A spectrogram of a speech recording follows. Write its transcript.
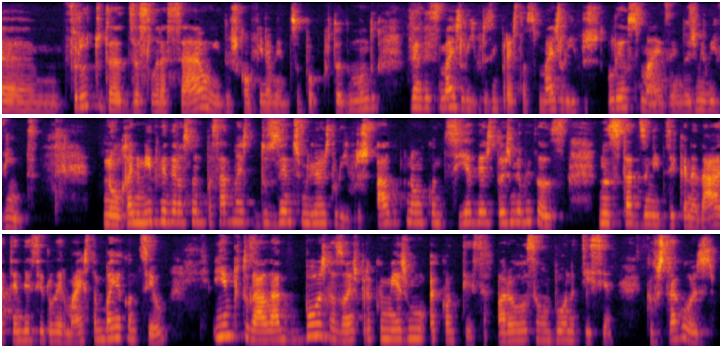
Um, fruto da desaceleração e dos confinamentos um pouco por todo o mundo, vendem-se mais livros, emprestam-se mais livros, leu-se mais em 2020 no Reino Unido venderam-se no ano passado mais de 200 milhões de livros, algo que não acontecia desde 2012. Nos Estados Unidos e Canadá, a tendência de ler mais também aconteceu, e em Portugal há boas razões para que o mesmo aconteça. Ora, ouçam a boa notícia que vos trago hoje.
